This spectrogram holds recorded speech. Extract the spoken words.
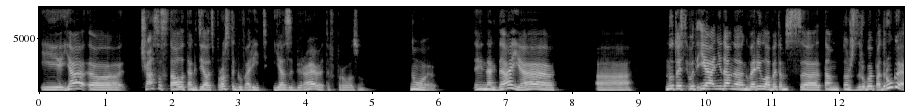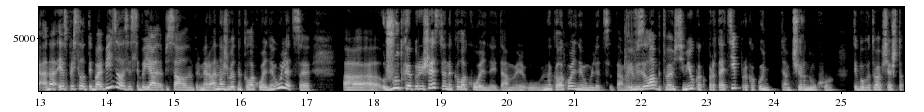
И я э, часто стала так делать, просто говорить. Я забираю это в прозу. Ну, иногда я... А, ну, то есть, вот я недавно говорила об этом с, там, тоже с другой подругой. Она, я спросила, ты бы обиделась, если бы я писала, например, она живет на Колокольной улице, э, жуткое происшествие на колокольной, там, на колокольной улице, там, и взяла бы твою семью как прототип про какую-нибудь там чернуху. Ты бы вот вообще что...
